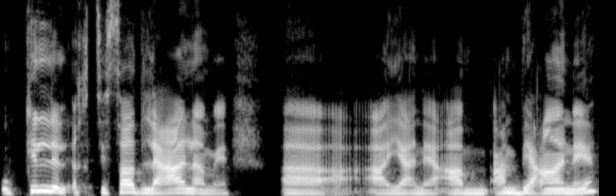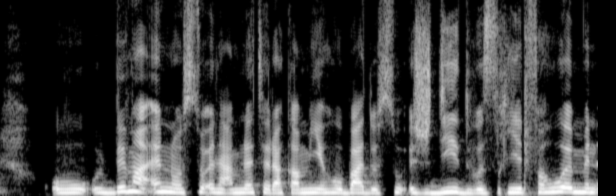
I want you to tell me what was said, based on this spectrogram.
وكل الاقتصاد العالمي آه، يعني عم عم بيعاني. وبما إنه سوق العملات الرقمية هو بعده سوق جديد وصغير فهو من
